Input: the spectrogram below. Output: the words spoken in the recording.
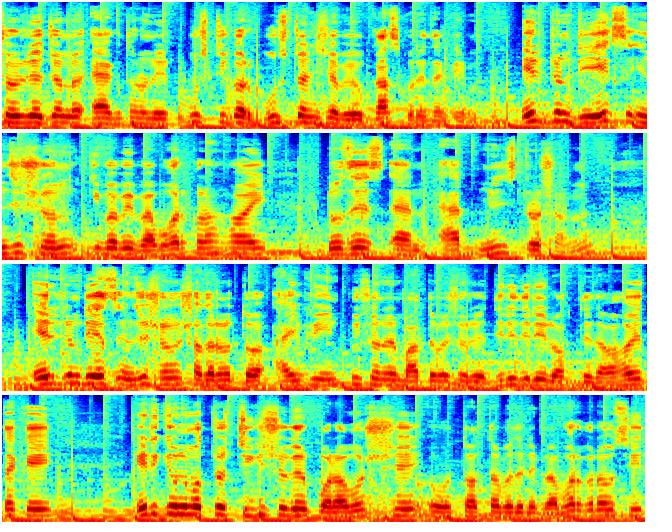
শরীরের জন্য এক ধরনের পুষ্টিকর বুস্টার হিসেবেও কাজ করে থাকে। এরিটন ডিএক্স ইনজেকশন কীভাবে ব্যবহার করা হয়? ডোজেস অ্যান্ড অ্যাডমিনিস্ট্রেশন এরিটন ডিএক্স ইনজেকশন সাধারণত আইভি ইনফিউশনের মাধ্যমে শরীরে ধীরে ধীরে রক্তে দেওয়া হয়ে থাকে। এটি কেবলমাত্র চিকিৎসকের পরামর্শে ও তত্ত্বাবধানে ব্যবহার করা উচিত।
